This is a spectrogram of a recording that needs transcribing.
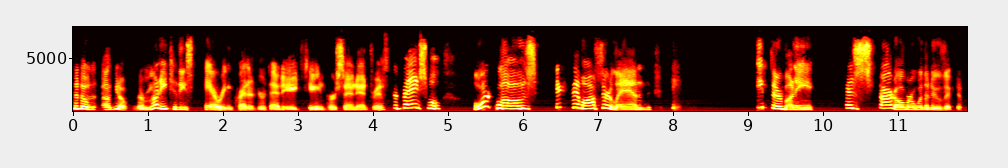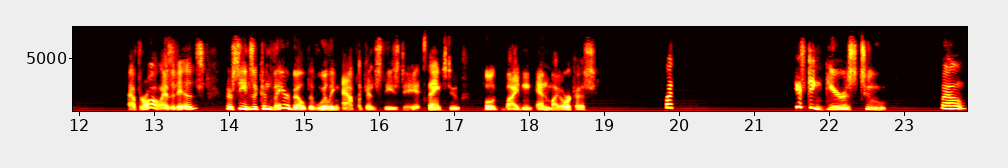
to those, uh, you know, their money to these caring creditors at 18% interest, the banks will foreclose, kick them off their land, keep their money, and start over with a new victim. After all, as it is, there seems a conveyor belt of willing applicants these days, thanks to both Biden and Mayorkas. Shifting gears to, well,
